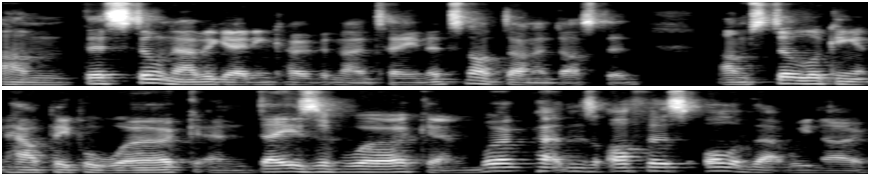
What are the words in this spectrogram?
Um, they're still navigating COVID 19. It's not done and dusted. I'm still looking at how people work and days of work and work patterns, office, all of that we know.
